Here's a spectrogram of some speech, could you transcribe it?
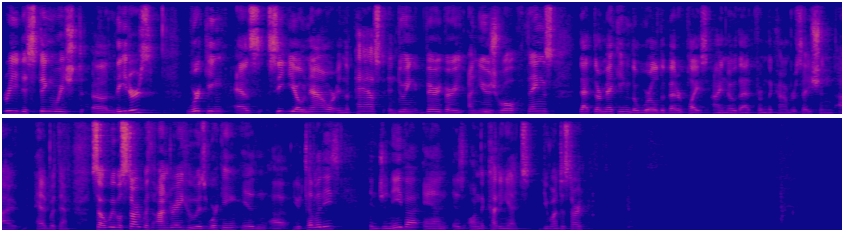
three distinguished uh, leaders working as CEO now or in the past and doing very, very unusual things that they're making the world a better place. I know that from the conversation I had with them. So we will start with Andre, who is working in uh, utilities in Geneva and is on the cutting edge. You want to start?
